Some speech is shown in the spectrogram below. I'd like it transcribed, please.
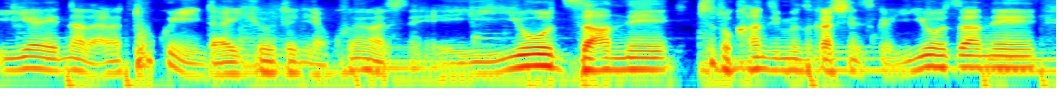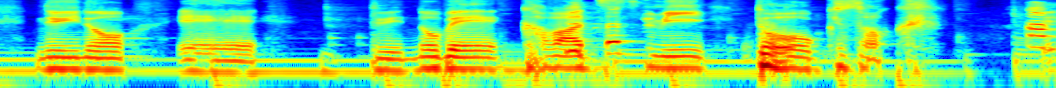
いや、なんだ、特に代表的にはこれがですね、伊予ね、ちょっと漢字難しいんですけど、伊予ね縫いの、えー、べ延べ皮包み道具足。え、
